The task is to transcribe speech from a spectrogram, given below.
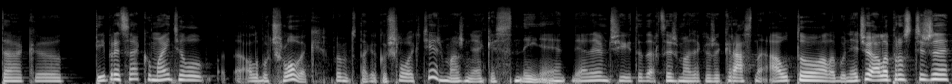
tak eh, ty predsa ako majiteľ, alebo človek, poviem to tak ako človek, tiež máš nejaké sny, nie? Ja neviem, či teda chceš mať akože krásne auto alebo niečo, ale proste, že,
